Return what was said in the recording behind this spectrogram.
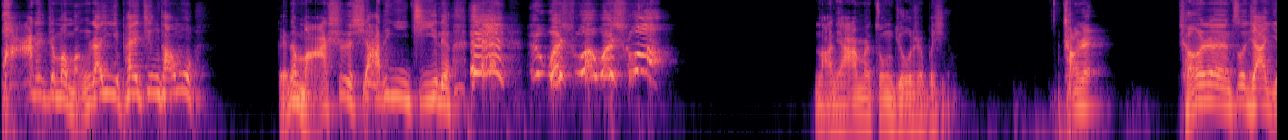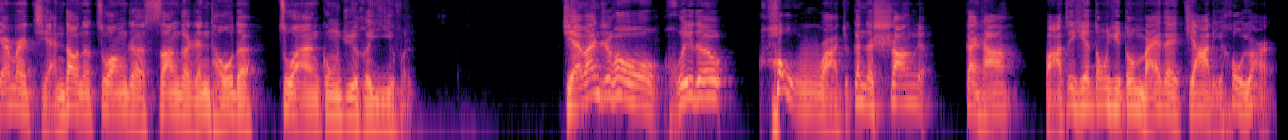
啪的这么猛然一拍惊堂木，给那马氏吓得一激灵。哎，我说我说，老娘们终究是不行，承认。承认自家爷们捡到那装着三个人头的作案工具和衣服了。捡完之后回到后屋啊，就跟他商量干啥？把这些东西都埋在家里后院。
